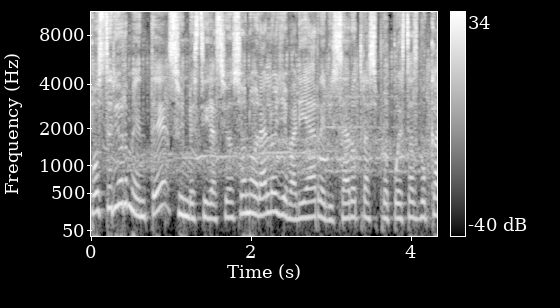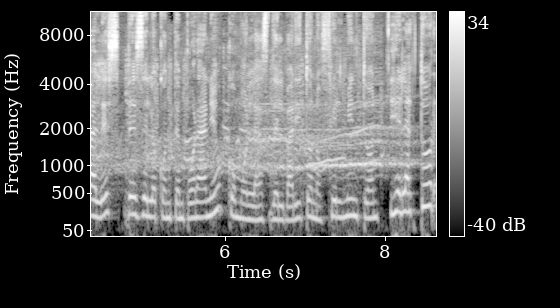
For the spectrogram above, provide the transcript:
Posteriormente, su investigación sonora lo llevaría a revisar otras propuestas vocales desde lo contemporáneo como las del barítono Phil Minton y el actor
